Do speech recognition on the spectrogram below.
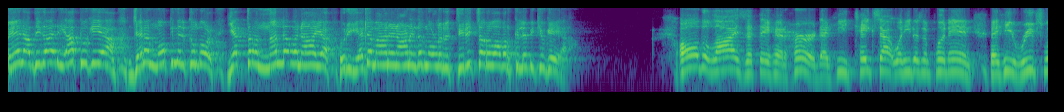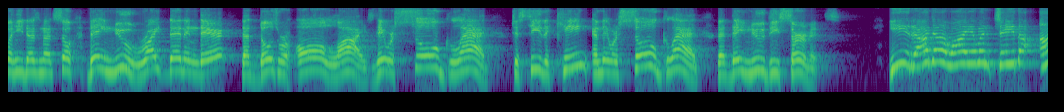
മേലധികാരിയാക്കുകയാ ജനം നോക്കി നിൽക്കുമ്പോൾ എത്ര നല്ലവനായ ഒരു യജമാനനാണ് ഇതെന്നുള്ളൊരു തിരിച്ചറിവ് അവർക്ക് ലഭിക്കുകയാ All the lies that they had heard that he takes out what he doesn't put in, that he reaps what he does not sow, they knew right then and there that those were all lies. They were so glad to see the king, and they were so glad that they knew these servants. ഈ രാജാവായവൻ ചെയ്ത ആ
